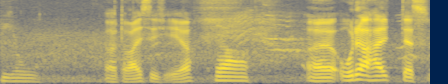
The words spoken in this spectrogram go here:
Jo. Äh, 30 eher. Ja, Äh, oder halt das,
